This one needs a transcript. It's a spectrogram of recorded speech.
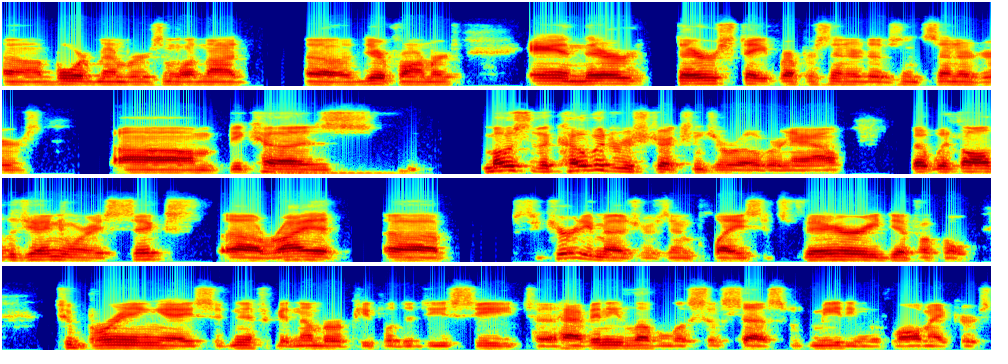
uh, board members and whatnot, uh, deer farmers, and their their state representatives and senators, um, because most of the COVID restrictions are over now. But with all the January 6th uh, riot uh, security measures in place, it's very difficult to bring a significant number of people to DC to have any level of success with meeting with lawmakers.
